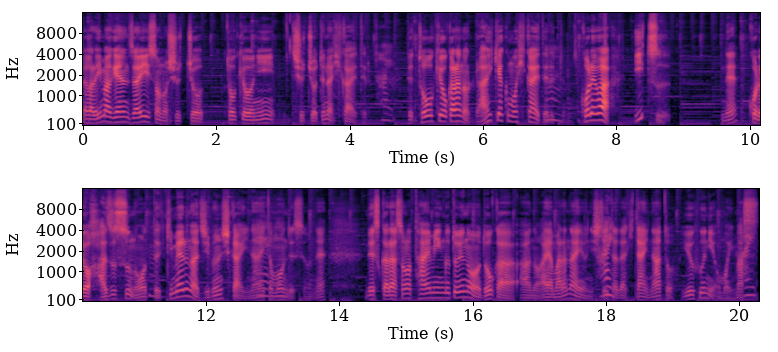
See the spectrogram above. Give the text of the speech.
い、だから今現在その出張東京に出張っていうのは控えてる、はい、で東京からの来客も控えてる、う。ん、これはいつねこれを外すのって決めるのは自分しかいないと思うんですよね、うん、ですからそのタイミングというのをどうかあの誤らないようにしていただきたいなというふうに思います、はい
